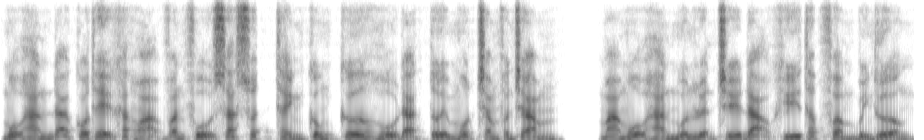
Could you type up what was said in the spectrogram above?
Mộ Hàn đã có thể khắc họa văn phổ sát xuất thành công cơ hồ đạt tới 100%, mà Mộ Hàn muốn luyện chế đạo khí thấp phẩm bình thường,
